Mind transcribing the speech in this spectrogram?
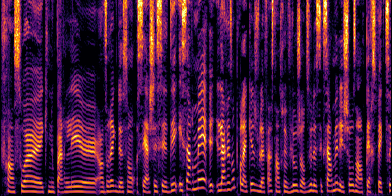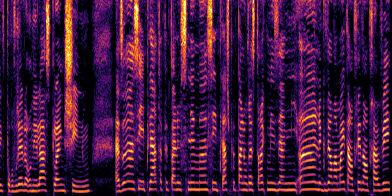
François euh, qui nous parlait euh, en direct de son CHSLD. Et ça remet, la raison pour laquelle je voulais faire cette entrevue-là aujourd'hui, c'est que ça remet les choses en perspective. Pour vrai, là, on est là à se plaindre chez nous, à dire ah, c'est plate, je peux pas aller au cinéma, c'est plate, je peux pas aller au restaurant avec mes amis. Ah, le gouvernement est en train d'entraver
